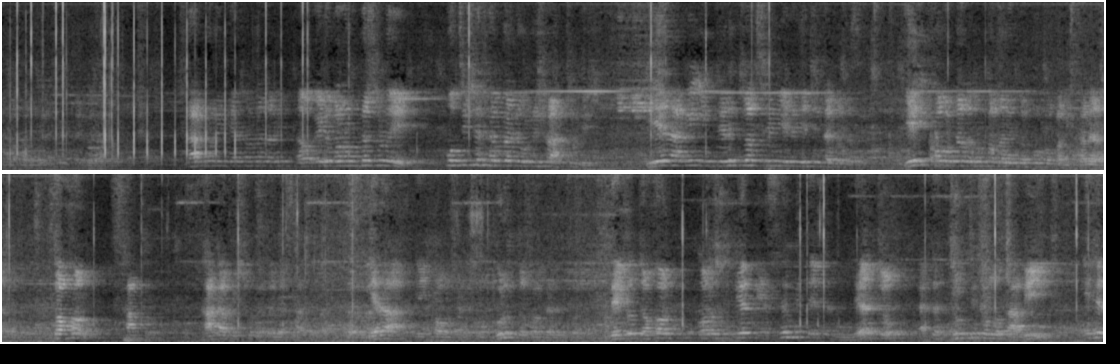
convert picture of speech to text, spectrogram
কথা বলেন তারপরে ইতিহাস আমরা জানি আহ, এটা বলার উদ্দেশ্য নেই পঁচিশে ফেব্রুয়ারি উনিশশো আটচল্লিশ এর আগে ইন্টেলেকচুয়াল শ্রেণি এটা নিয়ে চিন্তা করতেছে। এই খবরটা যখন তদানীন্তন পূর্ব পাকিস্তানে আসলো, তখন ছাত্র, ঢাকা বিশ্ববিদ্যালয়ের ছাত্ররা এরা এই খবরটাকে খুব গুরুত্ব সহকারে। দেখল যখন কনস্টিটিউয়েন্ট অ্যাসেম্বলিতে একটা ন্যায্য, একটা যুক্তিপূর্ণ দাবি এটা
